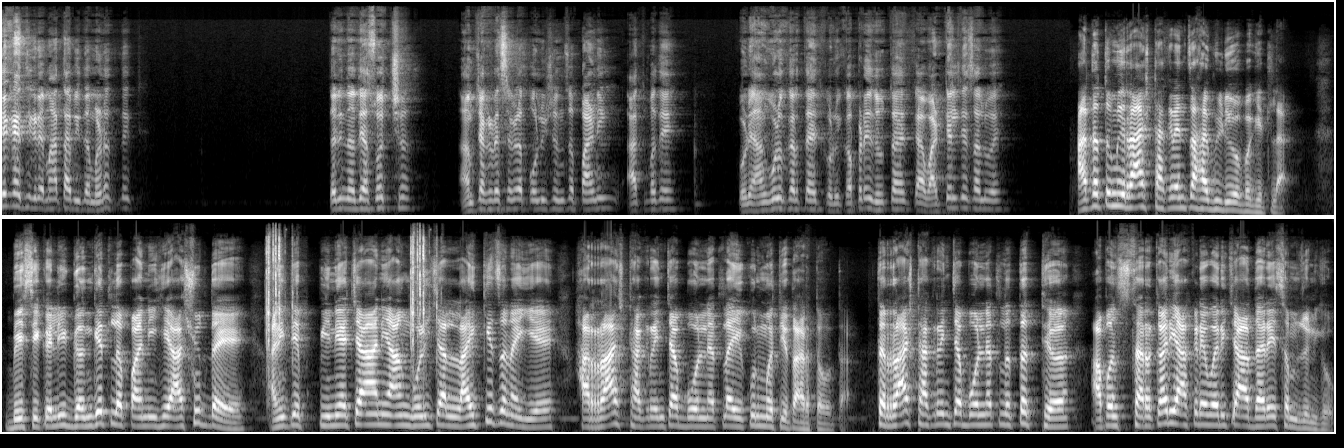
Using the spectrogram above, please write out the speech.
ते काय तिकडे माता बिता म्हणत नाहीत. तरी नद्या स्वच्छ. आमच्याकडे सगळं पोल्युशनचं पाणी आतमध्ये. कोणी आंघोळ करतायत कोणी कपडे धुतायत काय वाटेल ते चालू आहे. आता तुम्ही राज ठाकरेंचा हा व्हिडिओ बघितला. बेसिकली गंगेतलं पाणी हे अशुद्ध आहे आणि ते पिण्याच्या आणि आंघोळीच्या लायकीचं नाही आहे हा राज ठाकरेंच्या बोलण्यातला एकूण मतीचा अर्थ होता. तर राज ठाकरेंच्या बोलण्यातलं तथ्य आपण सरकारी आकडेवारीच्या आधारे समजून घेऊ.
